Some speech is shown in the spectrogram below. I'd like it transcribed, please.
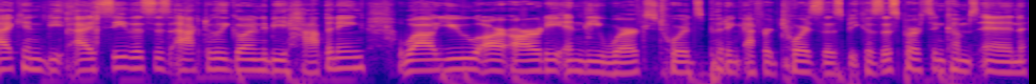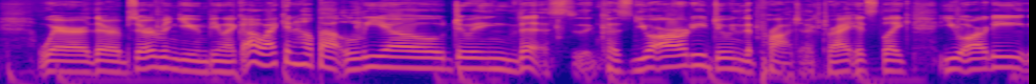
i can be i see this is actively going to be happening while you are already in the works towards putting effort towards this because this person comes in where they're observing you and being like oh i can help out leo doing this because you're already doing the project project, right? It's like you already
